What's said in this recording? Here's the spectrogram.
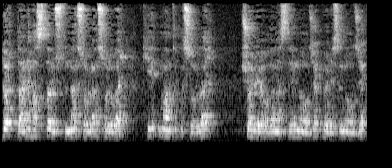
Dört tane hasta üstünden sorulan soru var ki mantıklı sorular şöyle olan hastaya ne olacak, böylesi ne olacak?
